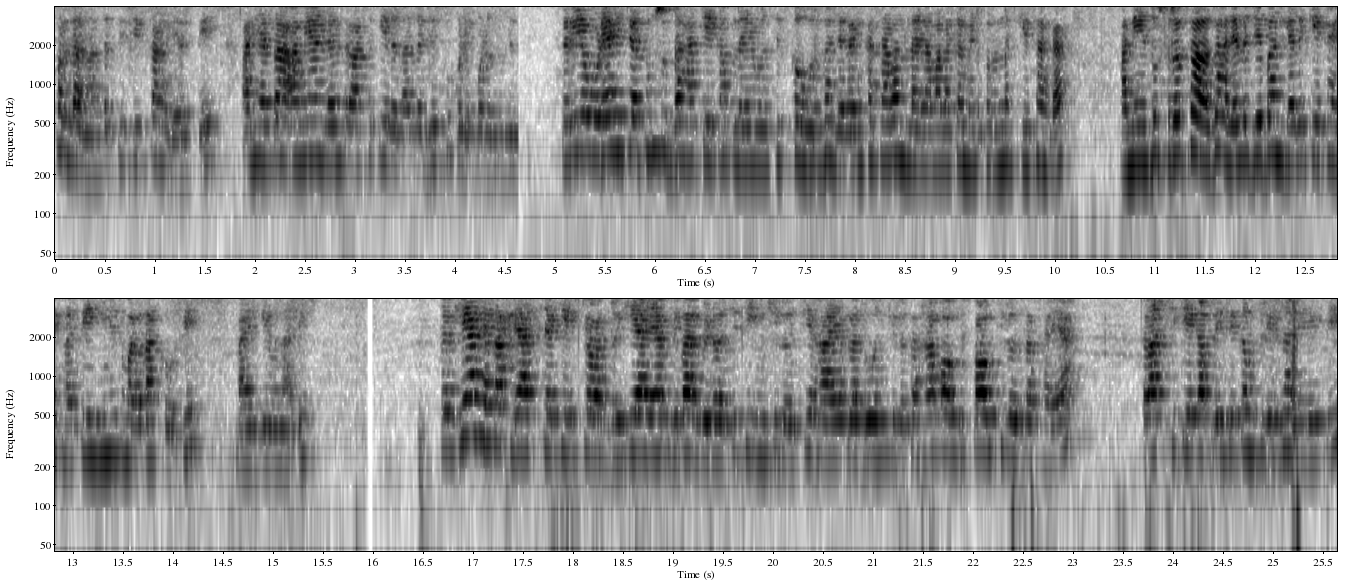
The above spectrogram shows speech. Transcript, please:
खोलला ना तर ती शीट चांगली असते. आणि ह्याचा आम्ही आणल्यानंतर असं केलं ना लगेच तुकडे पडत होते. तर एवढ्या ह्याच्यातून सुद्धा हा केक आपला व्यवस्थित कव्हर झालेला आहे. आणि कसा बांधलाय ना मला कमेंट करून नक्की सांगा. आणि दुसरं सा- झालेलं जे बांधलेलं केक आहेत ना तेही मी तुम्हाला दाखवते. बाहेर घेऊन आले. तर हे आहेत आपल्या आजच्या केकची ऑर्डर ही आहे आपली बार्बीडॉलची तीन किलोची हा आहे आपला दोन किलोचा हा पाव पाव किलोचाच आहे तर आजची केक आपली इथे कंप्लीट झालेली ती.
